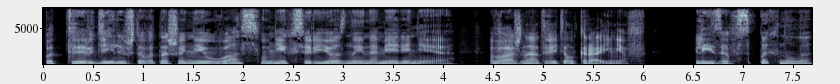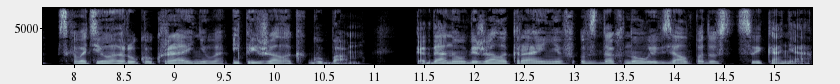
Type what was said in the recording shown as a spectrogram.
«Подтвердили, что в отношении у вас у них серьезные намерения», — важно ответил Крайнев. Лиза вспыхнула, схватила руку Крайнева и прижала к губам. Когда она убежала, Крайнев вздохнул и взял под узцы коня.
